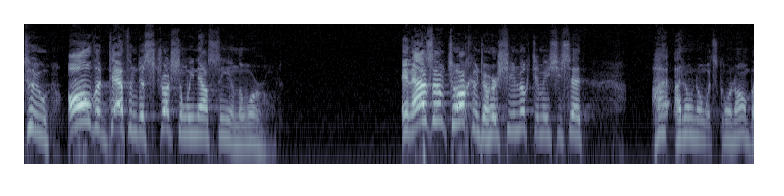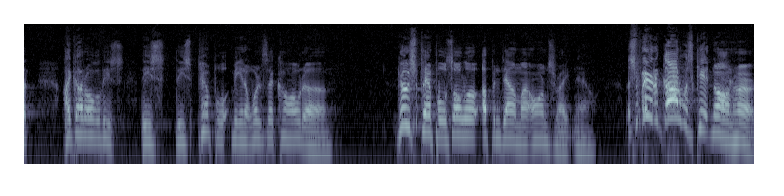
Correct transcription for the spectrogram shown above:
to all the death and destruction we now see in the world. And as I'm talking to her, she looked at me, she said, I, I don't know what's going on, but I got all these, these, these pimple, you know, what is that called? Uh, goose pimples all up and down my arms right now. The Spirit of God was getting on her.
